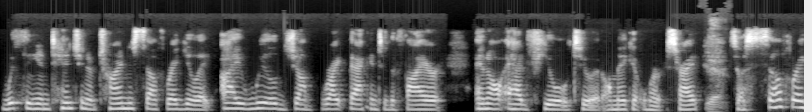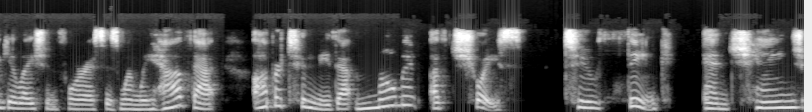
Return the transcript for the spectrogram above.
with the intention of trying to self regulate, I will jump right back into the fire and I'll add fuel to it. I'll make it worse, right? Yeah. So self regulation for us is when we have that opportunity, that moment of choice to think and change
